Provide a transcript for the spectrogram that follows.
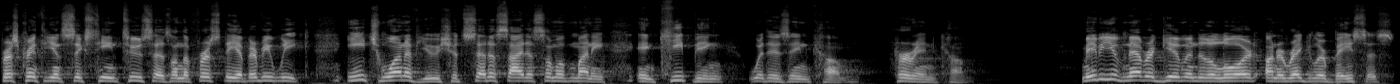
1 Corinthians 16, 2 says, On the first day of every week, each one of you should set aside a sum of money in keeping with his income, her income. Maybe you've never given to the Lord on a regular basis.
